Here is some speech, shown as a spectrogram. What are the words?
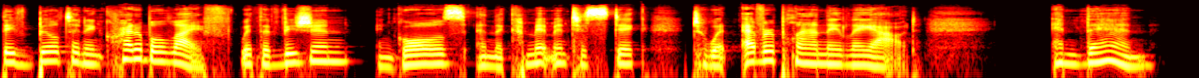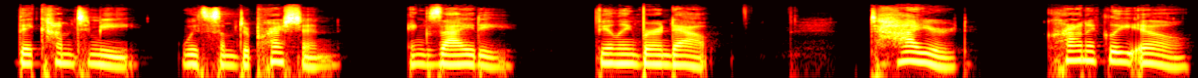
They've built an incredible life with a vision and goals and the commitment to stick to whatever plan they lay out. And then they come to me with some depression, anxiety, feeling burned out, tired, chronically ill,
